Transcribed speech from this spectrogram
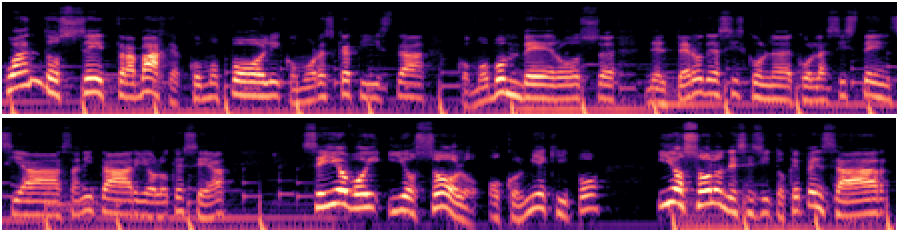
cuando se trabaja como poli, como rescatista, como bomberos, del perro de asis con la, con la asistencia sanitaria o lo que sea, si yo voy yo solo o con mi equipo, yo solo necesito que pensar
